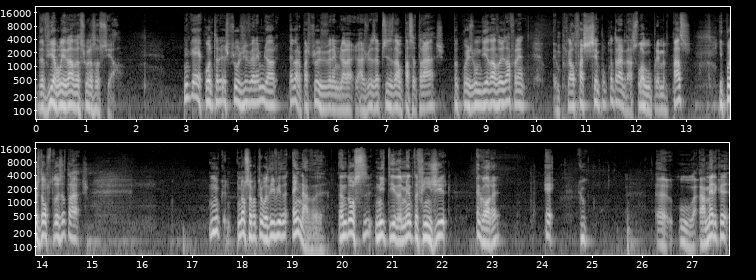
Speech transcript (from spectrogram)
da viabilidade da segurança social. Ninguém é contra as pessoas viverem melhor. Agora, para as pessoas viverem melhor, às vezes é preciso dar um passo atrás para depois um dia dar dois à frente. Em Portugal faz-se sempre o contrário, dá-se logo o primeiro passo e depois dão-se dois atrás. Nunca, não se abateu a dívida em nada andou-se nitidamente a fingir. Agora é que uh, o, a América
